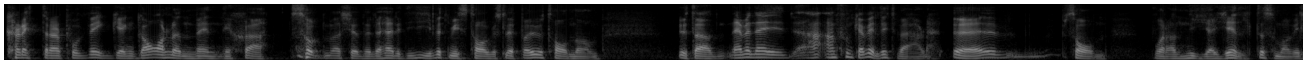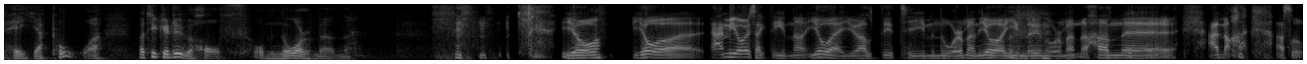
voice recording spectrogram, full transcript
klättrar på väggen galen människa som man känner det här är ett givet misstag att släppa ut honom. Utan nej, men nej, han funkar väldigt väl eh, som våra nya hjälte som man vill heja på. Vad tycker du Hoff om Norman? ja, jag, nej, men jag har ju sagt det innan, jag är ju alltid team Norman. Jag gillar ju Norman. Han, eh, alltså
